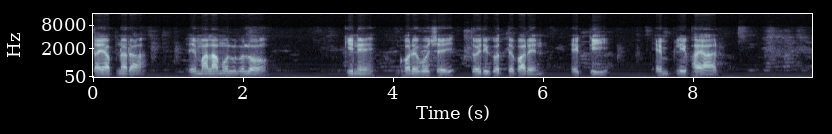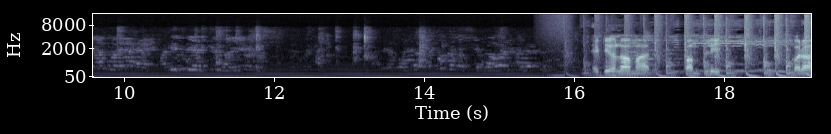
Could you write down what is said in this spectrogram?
তাই আপনারা এই মালামালগুলো কিনে ঘরে বসেই তৈরি করতে পারেন একটি অ্যাম্প্লিফায়ার এটি হলো আমার কমপ্লিট করা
